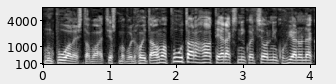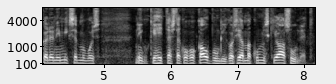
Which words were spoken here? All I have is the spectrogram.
mun puolesta, vaan että jos mä voin hoitaa oma puutarhaa, tiedäks, niin kuin, että se on niin kuin hieno näköinen, niin miksi mä vois niin kehittää sitä koko kaupunkia, kun siellä mä kumminkin asun. Et,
